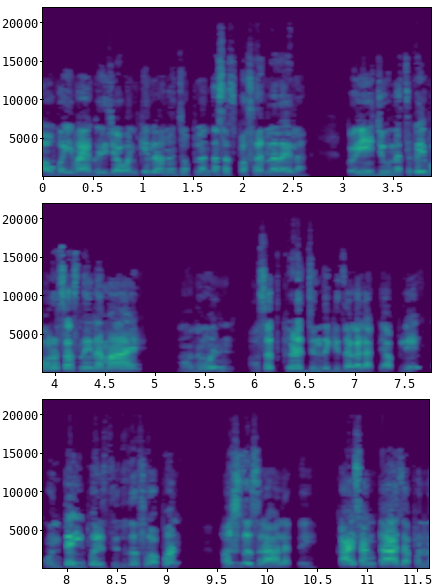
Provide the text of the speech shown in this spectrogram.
हो बाई माझ्या घरी जेवण केलं आणि झोपलं तसंच पसरला राहिला. काही जीवनाचा काही भरोसाच नाही ना माय. म्हणून हसत खेळत जिंदगी जगा लागते आपली. कोणत्याही परिस्थितीत असो आपण. हसतच राहा लागते. काय सांगता आज आपण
